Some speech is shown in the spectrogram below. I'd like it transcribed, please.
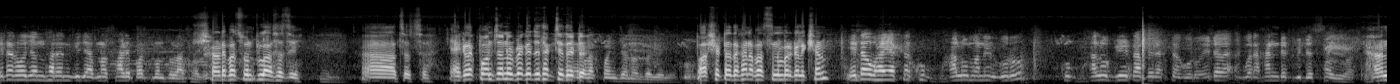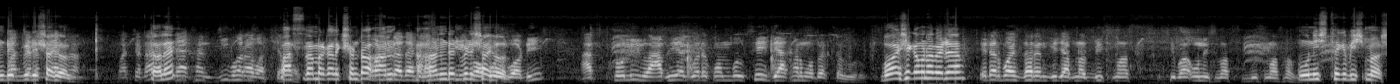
এটার ওজন ধরেন কি যে আপনার সাড়ে পাঁচ মন প্লাস হবে। সাড়ে পাঁচ মন প্লাস আছে। আচ্ছা আচ্ছা। এক লাখ পঞ্চান্ন প্যাকেজে থাকছে তো এটা? পঞ্চান্ন প্যাকেজে পাঁচশোটা দেখানো পাঁচ নাম্বার কালেকশন এটাও ভাই একটা খুব ভালো মানের গরু খুব ভালো গেট আপের একটা গরু। এটা একবার হান্ড্রেড বিডের সাহিওয়াল 100 বিটের শাহিওয়াল। তাহলে? পাঁচ নাম্বার কালেকশনটা হান্ড্রেড বিটের শাহিওয়াল বডি আর থলি লাভি একবারে কম্বল সেই দেখার মতো একটা গরু। বয়সে কেমন হবে এটা? এটার বয়স ধরেন কি যে আপনার বিশ মাস কিংবা উনিশ মাস বিশ মাস হবে। উনিশ থেকে বিশ মাস।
